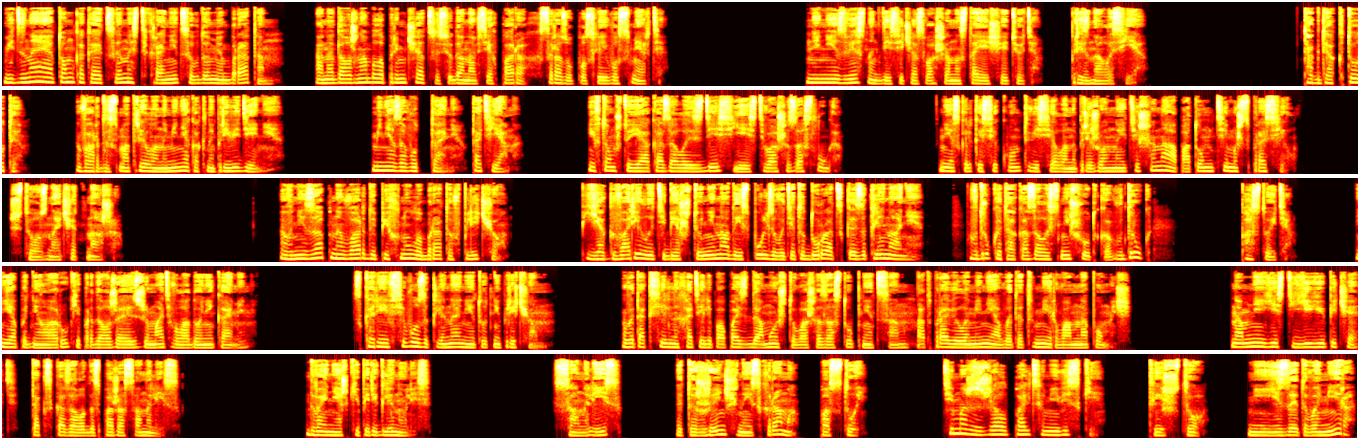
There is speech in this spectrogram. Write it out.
Ведь зная о том, какая ценность хранится в доме брата, она должна была примчаться сюда на всех парах, сразу после его смерти. «Мне неизвестно, где сейчас ваша настоящая тетя, призналась я. «Тогда кто ты?» Варда смотрела на меня, как на привидение. «Меня зовут Таня, Татьяна. И в том, что я оказалась здесь, есть ваша заслуга. Несколько секунд висела напряженная тишина, а потом Тимош спросил. «Что значит наша?» Внезапно Варда пихнула брата в плечо. «Я говорила тебе, что не надо использовать это дурацкое заклинание. Вдруг это оказалось не шутка, вдруг...» «Постойте». Я подняла руки, продолжая сжимать в ладони камень. «Скорее всего, заклинание тут ни при чем. Вы так сильно хотели попасть домой, что ваша заступница отправила меня в этот мир вам на помощь. На мне есть ее печать, так сказала госпожа Санлис. Двойняшки переглянулись. Санлис? Это женщина из храма? Постой. Тимош сжал пальцами виски. Ты что, не из этого мира?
